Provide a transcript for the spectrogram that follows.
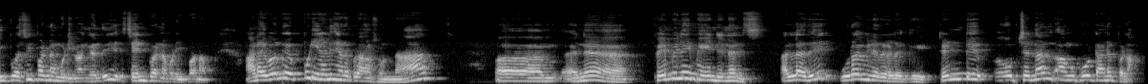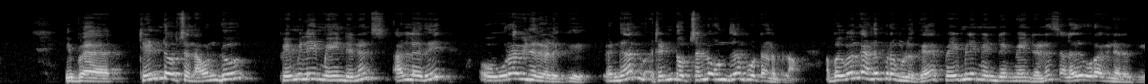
டிபாசிட் பண்ண முடியும். அங்கேருந்து சென்ட் பண்ண முடியும் பணம். ஆனால் இவங்க எப்படி எழுதி அனுப்புகிறாங்கன்னு சொன்னால் என்ன ஃபெமிலி மெயின்டெனன்ஸ் அல்லது உறவினர்களுக்கு ரெண்டு ஆப்ஷன் தான் அவங்க போட்டு அனுப்பலாம். இப்போ டென்ட் ஆப்ஷன் ஒன்று ஃபெமிலி மெயின்டெனன்ஸ் அல்லது உறவினர்களுக்கு ரெண்டு தான் ரெண்டு ஆப்ஷனில் ஒன்று தான் போட்டு அனுப்பலாம். அப்போ இவங்க அனுப்புகிற முழுக்க ஃபெமிலி மெயின்டெ மெயின்டெனன்ஸ் அல்லது உறவினருக்கு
